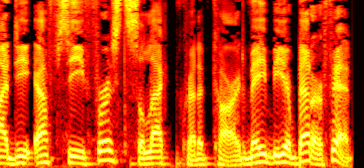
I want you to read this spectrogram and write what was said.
IDFC First Select credit card may be a better fit.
